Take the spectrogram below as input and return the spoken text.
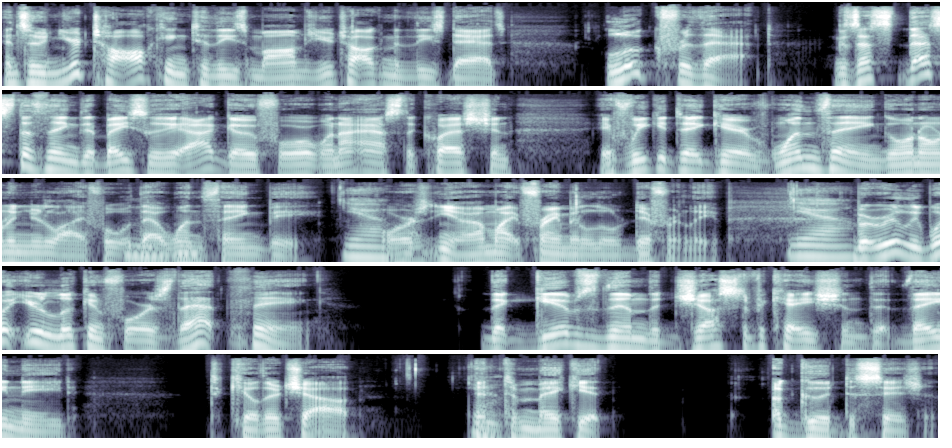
And so when you're talking to these moms, you're talking to these dads, look for that. Because that's that's the thing that basically I go for when I ask the question, if we could take care of one thing going on in your life, what would that one thing be? Mm-hmm. Yeah. Or you know, I might frame it a little differently. Yeah. But really what you're looking for is that thing that gives them the justification that they need to kill their child Yeah. and to make it a good decision.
